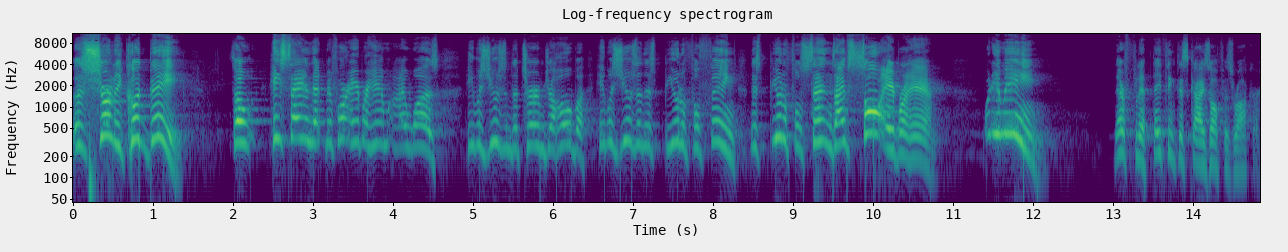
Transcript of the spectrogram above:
This surely could be. So he's saying that before Abraham I was. He was using the term Jehovah. He was using this beautiful thing, this beautiful sentence. I saw Abraham. What do you mean? They're flipped. They think this guy's off his rocker.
